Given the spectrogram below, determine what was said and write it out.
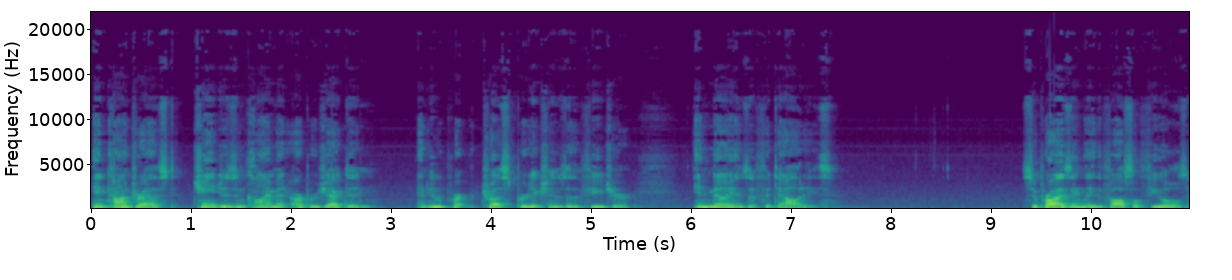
In contrast, changes in climate are projected and who pr- trusts predictions of the future in millions of fatalities. Surprisingly, the fossil fuels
